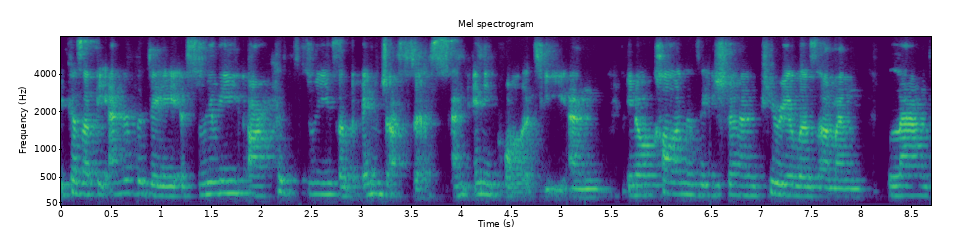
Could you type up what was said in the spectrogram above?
because at the end of the day, it's really our histories of injustice and inequality and, you know, colonization, imperialism, and land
